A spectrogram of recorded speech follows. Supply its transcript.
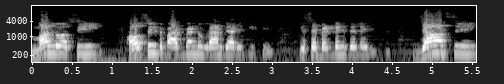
ਮੰਨ ਲਓ ਅਸੀਂ ਹਾਊਸਿੰਗ ਡਿਪਾਰਟਮੈਂਟ ਨੂੰ ਗ੍ਰਾਂਟ ਜਾਰੀ ਕੀਤੀ ਕਿਸੇ ਬਿਲਡਿੰਗ ਦੇ ਲਈ ਜਾਂ ਅਸੀਂ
